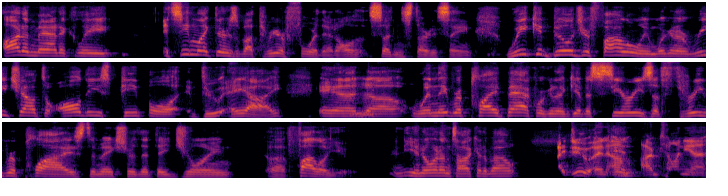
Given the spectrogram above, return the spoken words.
automatically it seemed like there was about three or four that all of a sudden started saying, we could build your following. We're going to reach out to all these people through AI. And mm-hmm. uh, when they reply back, we're going to give a series of three replies to make sure that they join, uh, follow you. And you know what I'm talking about? I do. And, um, and I'm telling you,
